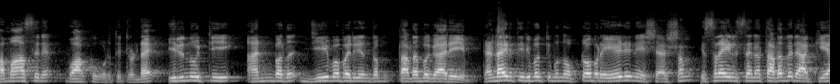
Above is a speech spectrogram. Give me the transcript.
ഹമാസിന് വാക്കു കൊടുത്തിട്ടുണ്ട്. ഇരുന്നൂറ്റി അൻപത് ജീവപര്യന്തം തടവുകാരെയും രണ്ടായിരത്തി ഇരുപത്തി മൂന്ന് ഒക്ടോബർ ഏഴിന് ശേഷം ഇസ്രായേൽ സേന തടവിലാക്കിയ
